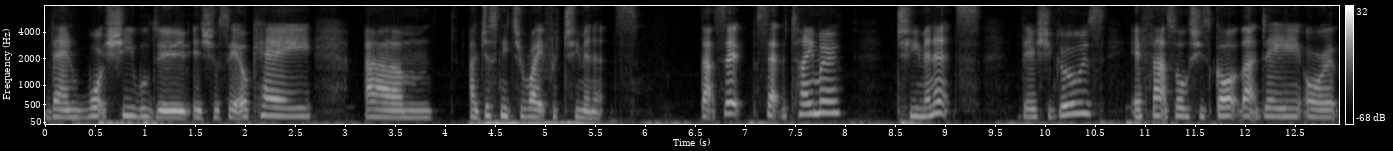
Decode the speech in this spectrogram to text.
then what she will do is she'll say, "Okay, um, I just need to write for two minutes. That's it. Set the timer. Two minutes. There she goes. If that's all she's got that day or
